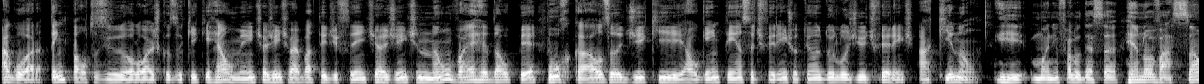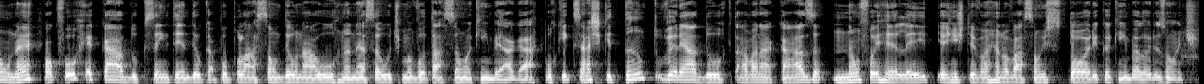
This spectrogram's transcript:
Agora, tem pautas ideológicas aqui que realmente a gente vai bater de frente e a gente não vai arredar o pé por causa de que alguém pensa diferente ou tem uma ideologia diferente. Aqui não. E o Maninho falou dessa renovação, né? Qual foi o recado que você entendeu que a população deu na urna nessa última votação aqui em BH? Por que, que você acha que tanto vereador que estava na casa não foi reeleito e a gente teve uma renovação histórica aqui em Belo Horizonte?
